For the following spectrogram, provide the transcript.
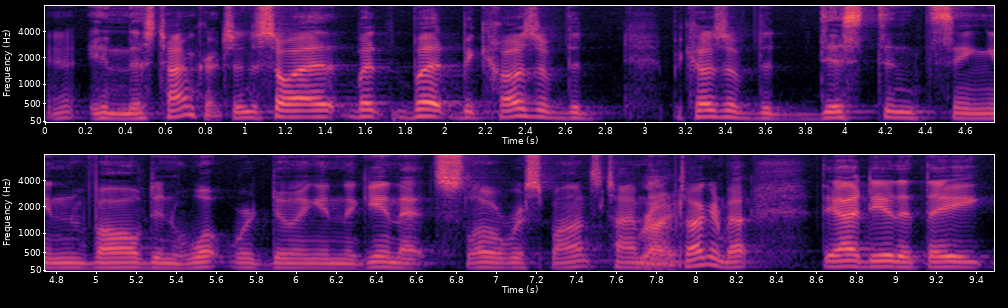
yeah, in this time crunch. And so, I, but but because of the because of the distancing involved in what we're doing, and again that slow response time that I'm talking about, the idea that they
